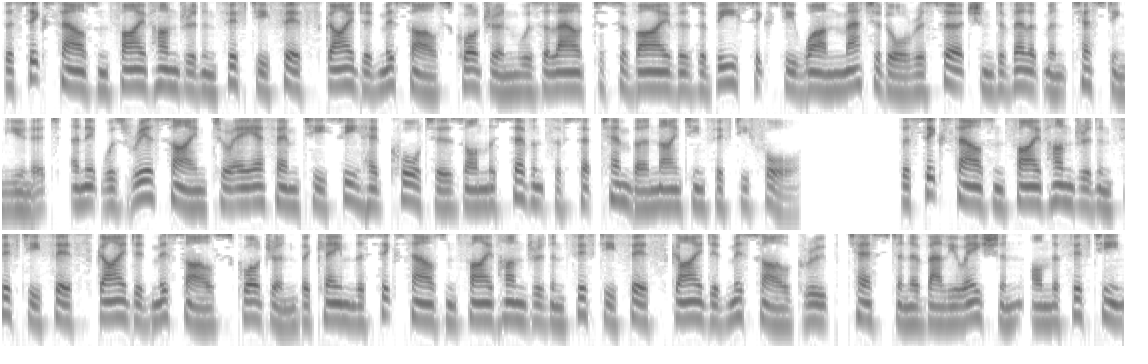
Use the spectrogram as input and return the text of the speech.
The 6555th Guided Missile Squadron was allowed to survive as a B-61 Matador Research and Development Testing Unit, and it was reassigned to AFMTC headquarters on 7 September 1954. The 6555th Guided Missile Squadron became the 6555th Guided Missile Group Test and Evaluation on 15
